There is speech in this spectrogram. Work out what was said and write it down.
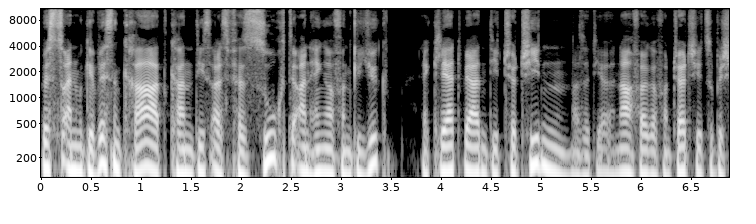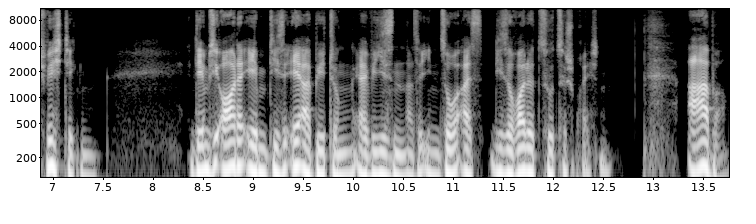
Bis zu einem gewissen Grad kann dies als Versuch der Anhänger von Gyük erklärt werden, die Tschetschiden, also die Nachfolger von Tschetschi, zu beschwichtigen, indem sie Order eben diese Ehrerbietung erwiesen, also ihnen so als diese Rolle zuzusprechen. Aber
